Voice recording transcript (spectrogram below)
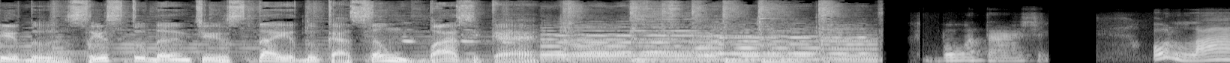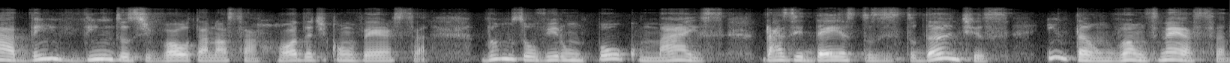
e dos estudantes da educação básica. Boa tarde. Olá, bem-vindos de volta à nossa roda de conversa. Vamos ouvir um pouco mais das ideias dos estudantes? Então, vamos nessa?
